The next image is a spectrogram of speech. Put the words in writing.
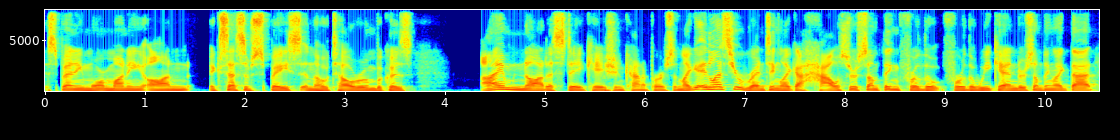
spending more money on excessive space in the hotel room because I'm not a staycation kind of person. Like unless you're renting like a house or something for the for the weekend or something like that,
